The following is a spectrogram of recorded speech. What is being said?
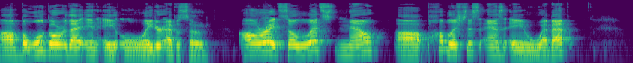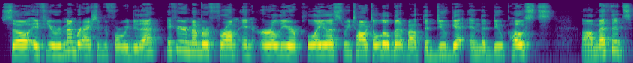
um, but we'll go over that in a later episode. Alright, so let's now uh, publish this as a web app. So if you remember, actually before we do that, if you remember from an earlier playlist, we talked a little bit about the do get and the do posts uh, methods.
